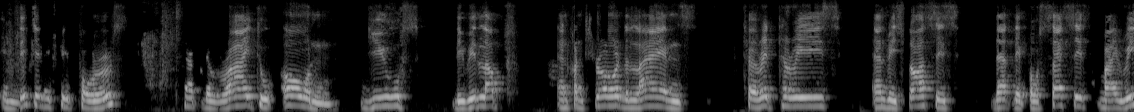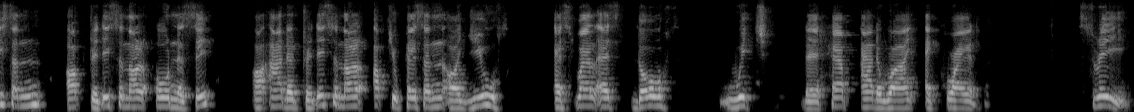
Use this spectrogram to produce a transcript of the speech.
indigenous peoples have the right to own, use, develop, and control the lands, territories, and resources that they possess by reason of traditional ownership or other traditional occupation or use, as well as those which they have otherwise acquired. Three,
